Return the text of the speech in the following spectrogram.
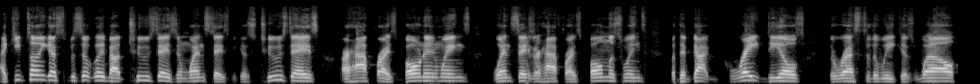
I keep telling you guys specifically about Tuesdays and Wednesdays because Tuesdays are half price bone in wings, Wednesdays are half price boneless wings, but they've got great deals the rest of the week as well.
